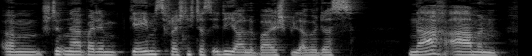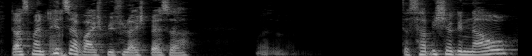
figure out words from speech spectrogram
Ähm, stimmt, na, bei dem Games vielleicht nicht das ideale Beispiel, aber das Nachahmen da ist mein. Pizza-Beispiel vielleicht besser. Das habe ich ja genau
